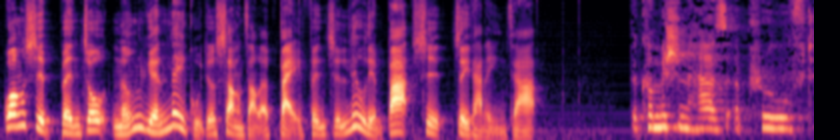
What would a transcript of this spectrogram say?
光是本周能源类股就上涨了百分之六点八，是最大的赢家。The Commission has approved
